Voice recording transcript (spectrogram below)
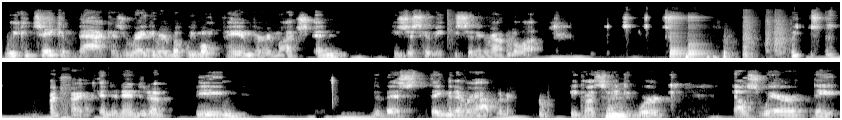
We could take him back as a regular, but we won't pay him very much, and he's just going to be sitting around a lot." So we took contract, and it ended up being the best thing that ever happened to me because I Hmm. could work elsewhere. They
